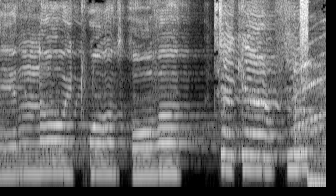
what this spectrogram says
didn't know it was over. Take care of you.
